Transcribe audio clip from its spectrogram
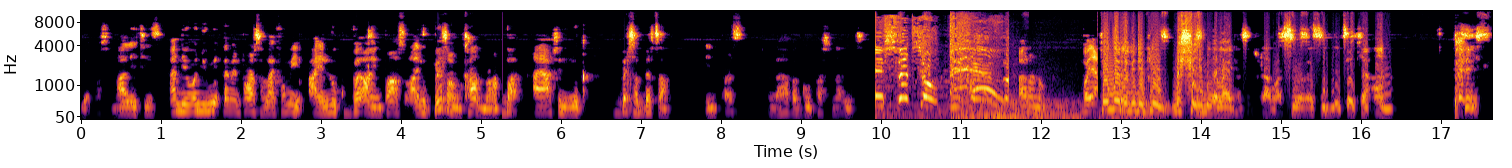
their personalities. And when you meet them in person, like for me, I look better in person. I look better on camera, but I actually look better, better in person. And I have a good personality. I don't know. But yeah, if you enjoyed the video, please make sure you leave a like and subscribe. I'll see you on the next video. Take care and peace.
